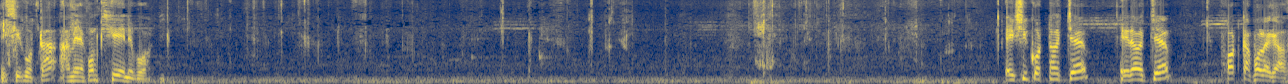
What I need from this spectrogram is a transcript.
এই শিকড়টা আমি এখন খেয়ে নেব। এই শিকড়টা হচ্ছে, এটা হচ্ছে ফটকা ফলে গাছ।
